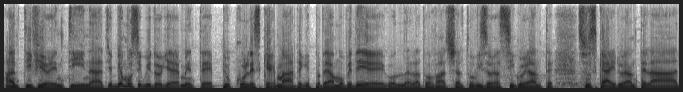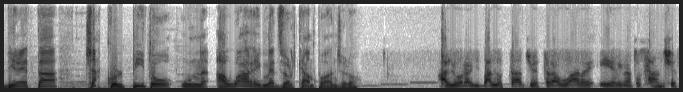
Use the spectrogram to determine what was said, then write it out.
anti-Fiorentina. Ti abbiamo seguito chiaramente più con le schermate che potevamo vedere con la tua faccia, il tuo viso rassicurante su Sky durante la diretta. Ci ha colpito un Aware in mezzo al campo, Angelo? Allora, il ballottaggio è tra Aware e Renato Sanchez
